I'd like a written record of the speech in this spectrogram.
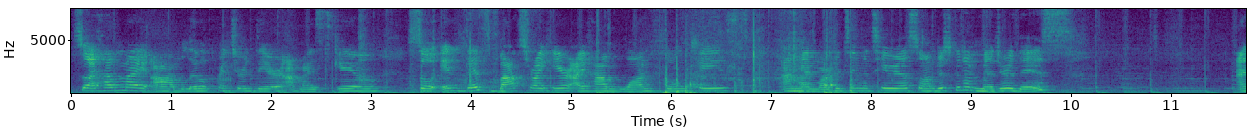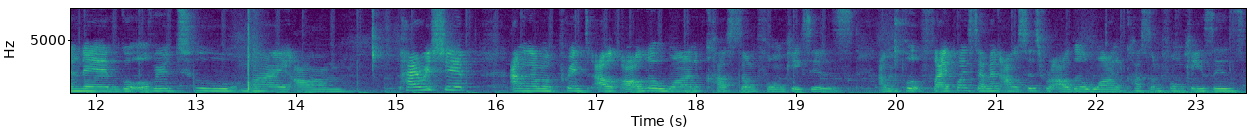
So I have my um, little printer there on my scale. So in this box right here, I have one phone case and my marketing material. So I'm just gonna measure this and then go over to my um, pirate ship. I'm gonna print out all the one custom phone cases I'm gonna put 5.7 ounces for all the one custom phone cases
